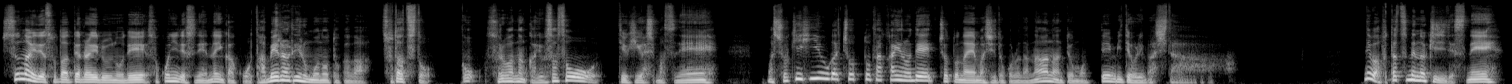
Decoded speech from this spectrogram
室内で育てられるので、そこにですね、何かこう食べられるものとかが育つと、お、それはなんか良さそうっていう気がしますね。まあ、初期費用がちょっと高いので、ちょっと悩ましいところだなぁなんて思って見ておりました。では、二つ目の記事ですね。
